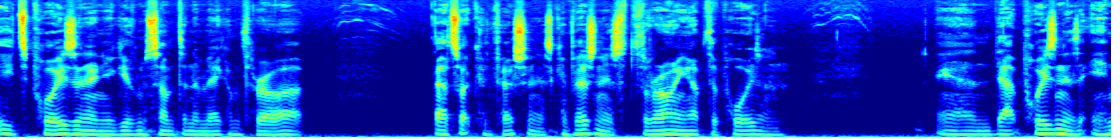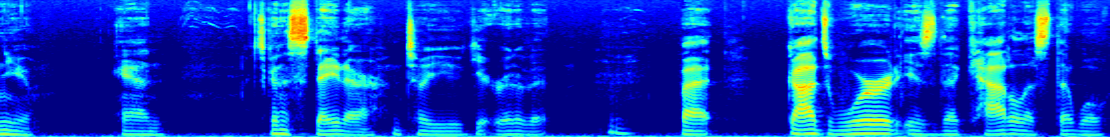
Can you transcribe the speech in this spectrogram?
eats poison and you give them something to make them throw up. That's what confession is. Confession is throwing up the poison. And that poison is in you. And it's going to stay there until you get rid of it. Hmm. But God's word is the catalyst that will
